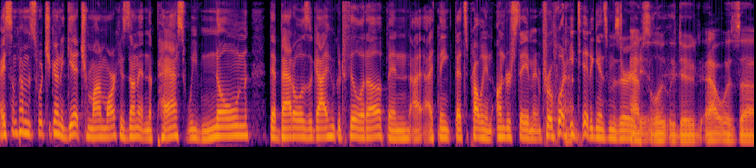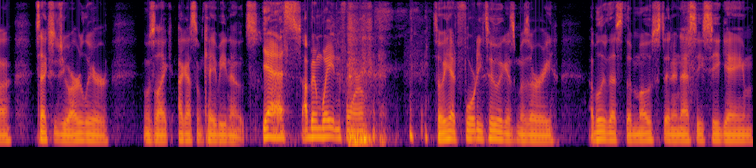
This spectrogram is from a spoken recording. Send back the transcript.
Hey, sometimes it's what you're going to get. Tramon Mark has done it in the past. We've known that Battle is a guy who could fill it up, and I, I think that's probably an understatement for what he did against Missouri. dude. Absolutely, dude. I was uh, texted you earlier. It was like I got some KB notes. Yes, I've been waiting for him. So he had 42 against Missouri. I believe that's the most in an SEC game,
